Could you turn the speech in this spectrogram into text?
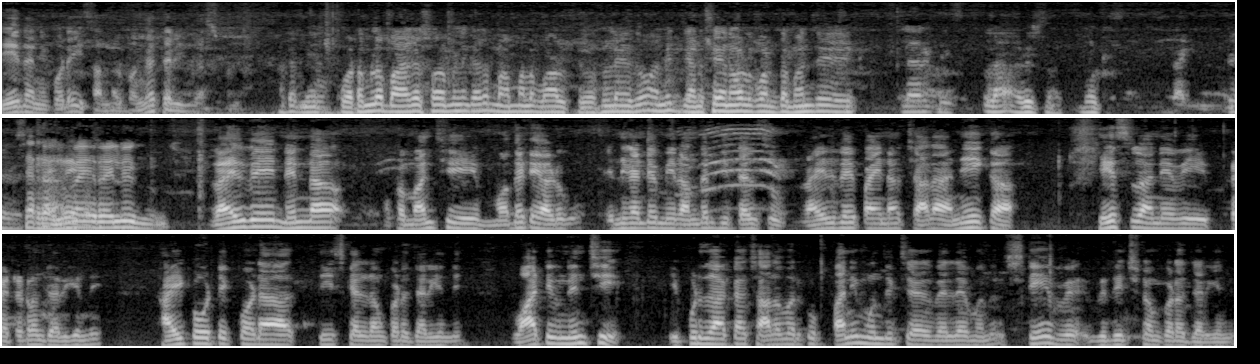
లేదని కూడా ఈ సందర్భంగా తెలియజేసుకున్నాం అంటే మీరు కూటమిలో భాగస్వాములు కదా మమ్మల్ని వాళ్ళు చూడలేదు అని జనసేన వాళ్ళు కొంతమంది రైల్వే రైల్వే నిన్న ఒక మంచి మొదటి అడుగు. ఎందుకంటే మీరు అందరికీ తెలుసు రైల్వే పైన చాలా అనేక కేసులు అనేవి పెట్టడం జరిగింది. హైకోర్టుకి కూడా తీసుకెళ్ళడం కూడా జరిగింది. వాటి నుంచి ఇప్పుడు దాకా చాలా వరకు పని ముందుకు వెళ్ళే ముందు స్టే విధించడం కూడా జరిగింది.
